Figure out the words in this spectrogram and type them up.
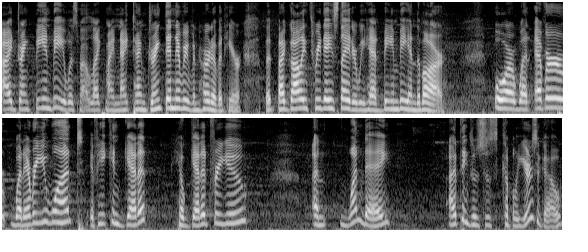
I drank B and B. It was my, like my nighttime drink. They never even heard of it here. But by golly, three days later, we had B and B in the bar, or whatever whatever you want. If he can get it, he'll get it for you. And one day, I think it was just a couple of years ago,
